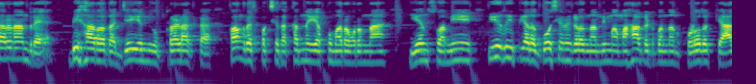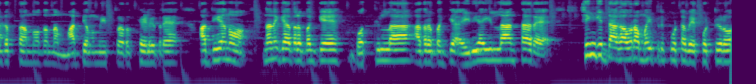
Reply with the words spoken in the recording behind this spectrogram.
ಕಾರಣ ಅಂದ್ರೆ ಬಿಹಾರದ J N U product Congress ಪಕ್ಷದ ಕನ್ನಯ್ಯ ಕುಮಾರ್ ಅವರನ್ನ ಏನ್ ಸ್ವಾಮಿ ಈ ರೀತಿಯಾದ ಘೋಷಣೆಗಳನ್ನು ನಿಮ್ಮ ಮಹಾಗಠಬಂಧನ್ ಕೊಡೋದಕ್ಕೆ ಆಗತ್ತಾ ಅನ್ನೋದನ್ನ ಮಾಧ್ಯಮ ಮಿತ್ರರು ಕೇಳಿದ್ರೆ ಅದೇನೋ ನನಗೆ ಅದರ ಬಗ್ಗೆ ಗೊತ್ತಿಲ್ಲ, ಅದರ ಬಗ್ಗೆ ಐಡಿಯಾ ಇಲ್ಲ ಅಂತಾರೆ. ಹಿಂಗಿದ್ದಾಗ ಅವರ ಮೈತ್ರಿಕೂಟವೇ ಕೊಟ್ಟಿರೋ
